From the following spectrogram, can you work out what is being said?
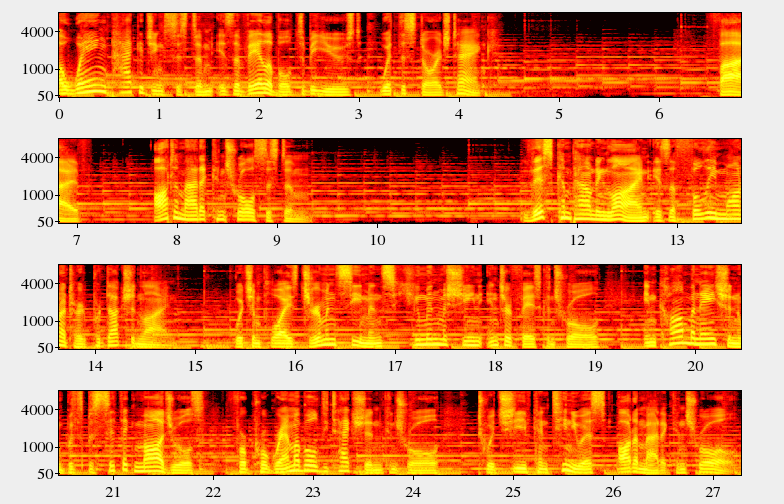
a weighing packaging system is available to be used with the storage tank. 5. Automatic Control System This compounding line is a fully monitored production line, which employs German Siemens human-machine interface control in combination with specific modules for programmable detection control to achieve continuous automatic control.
